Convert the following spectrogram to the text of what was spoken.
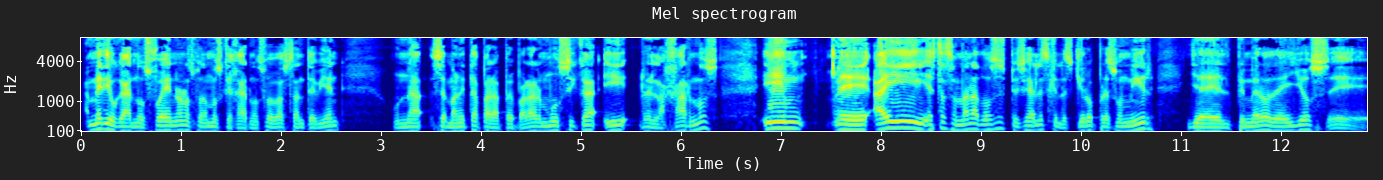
a medio gas nos fue, no nos podemos quejar, nos fue bastante bien. Una semanita para preparar música y relajarnos. Y eh, hay esta semana dos especiales que les quiero presumir. Y el primero de ellos, eh,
